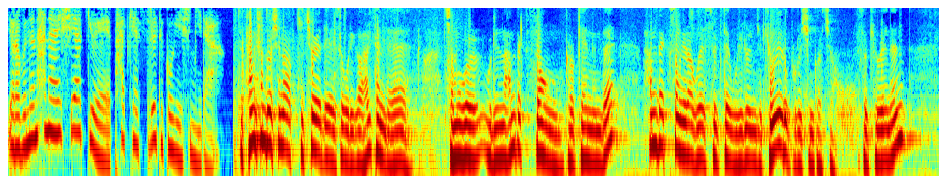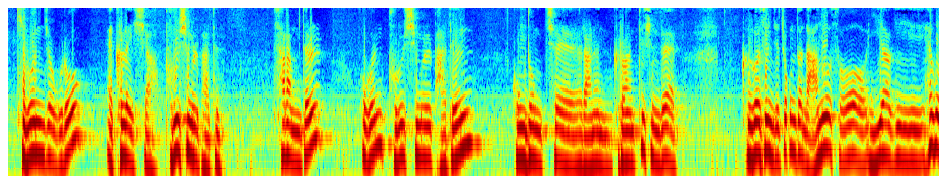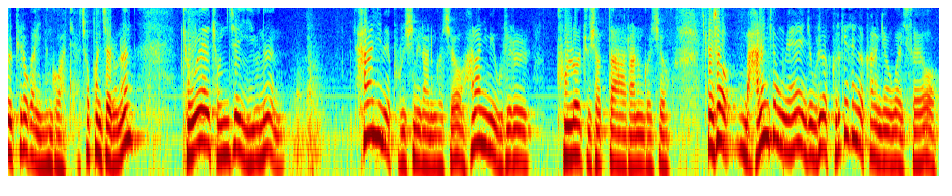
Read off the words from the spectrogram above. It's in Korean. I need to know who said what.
Speaker 1: 여러분은 하나의 씨앗 교회 팟캐스트를 듣고 계십니다.
Speaker 2: 평신도 신학 기초에 대해서 우리가 할 텐데 제목을 우리는 한백성 그렇게 했는데 한백성이라고 했을 때 우리를 이제 교회로 부르신 거죠. 그래서 교회는 기본적으로 에클레시아 부르심을 받은 사람들 혹은 부르심을 받은 공동체라는 그러한 뜻인데 그것을 이제 조금 더 나눠서 이야기해 볼 필요가 있는 것 같아요. 첫 번째로는 교회 존재 이유는 하나님의 부르심이라는 거죠. 하나님이 우리를 불러주셨다라는 거죠. 그래서 많은 경우에 이제 우리가 그렇게 생각하는 경우가 있어요.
